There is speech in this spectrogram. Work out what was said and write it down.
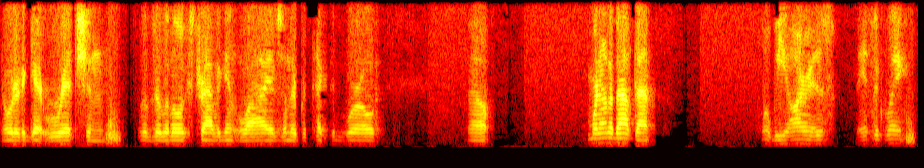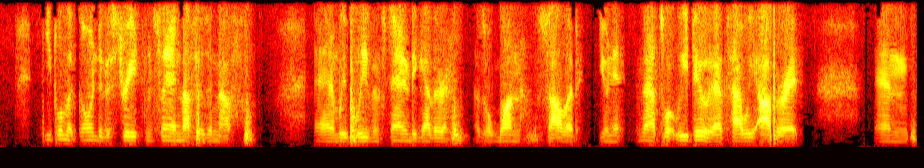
in order to get rich and live their little extravagant lives in their protected world. Well, we're not about that. What we are is basically people that go into the streets and say enough is enough. And we believe in standing together as a one solid unit. And that's what we do. That's how we operate. And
